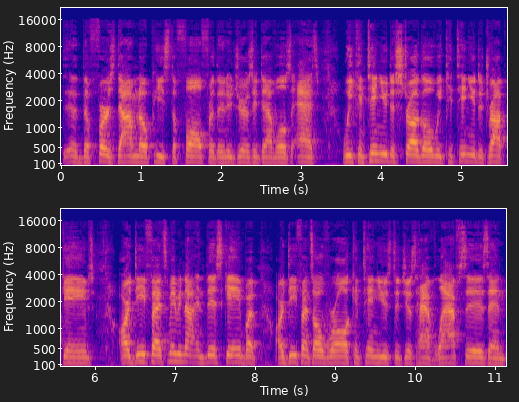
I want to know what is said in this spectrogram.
the first domino piece to fall for the New Jersey Devils as we continue to struggle, we continue to drop games. Our defense, maybe not in this game, but our defense overall continues to just have lapses. And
